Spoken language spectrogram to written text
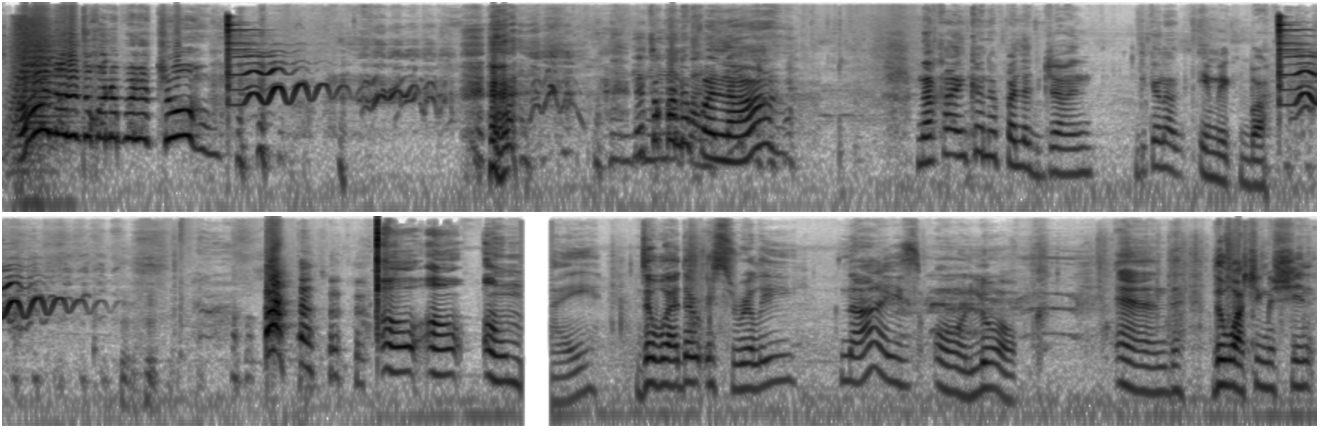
Oh, narito ka na pala, Chong! Ito ka na pala. Nakain ka na pala dyan. Hindi ka nag-imik ba? oh, oh, oh my. The weather is really nice. Oh, look. And the washing machine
